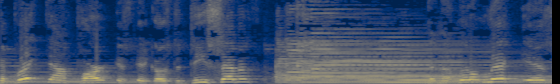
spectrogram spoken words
And the breakdown part is it goes to D seventh. Then that little lick is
